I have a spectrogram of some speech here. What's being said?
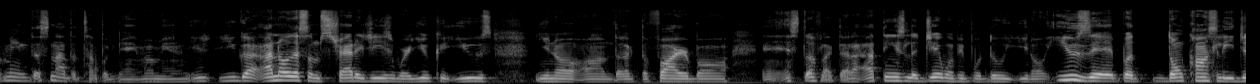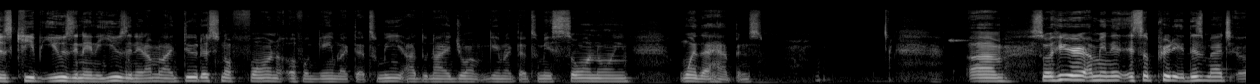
I mean, that's not the type of game. I mean, you you got. I know there's some strategies where you could use, you know, um, the, like the fireball and, and stuff like that. I, I, think it's legit when people do, you know, use it, but don't constantly just keep using it and using it. I'm like, dude, there's no fun of a game like that. To me, I do not enjoy a game like that. To me, it's so annoying when that happens. Um, so here, I mean, it, it's a pretty this match. Uh,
